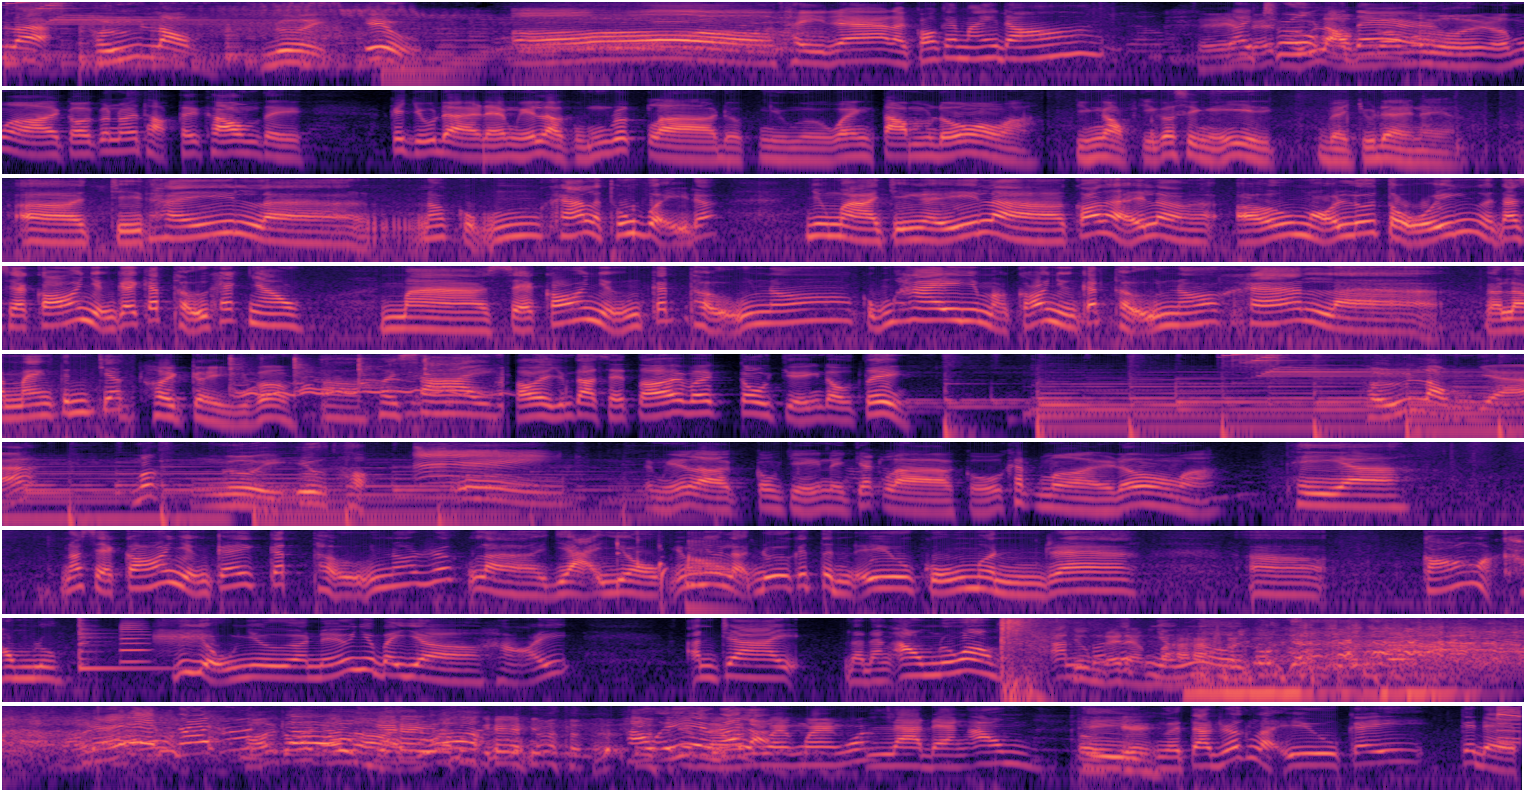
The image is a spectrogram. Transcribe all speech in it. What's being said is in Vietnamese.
là thử lòng người yêu. Ồ thì ra là có cái máy đó. Thì em Like để thử lòng coi mọi người. Đúng rồi coi có nói thật hay không thì cái chủ đề này em nghĩ là cũng rất là được nhiều người quan tâm đúng không ạ? Chị ngọc chị có suy nghĩ gì về chủ đề này ạ? Ờ, chị thấy là nó cũng khá là thú vị đó. Nhưng mà chị nghĩ là có thể là ở mỗi lứa tuổi người ta sẽ có những cái cách thử khác nhau mà sẽ có những cách thử nó cũng hay nhưng mà có những cách thử nó khá là gọi là mang tính chất hơi kỳ phải không? Ờ, hơi sai. Thôi chúng ta sẽ tới với câu chuyện đầu tiên. Thử lòng giả mất người yêu thật. Em nghĩ là câu chuyện này chắc là của khách mời đúng không ạ? Thì ờ, nó sẽ có những cái cách thử nó rất là dại dột giống như là đưa cái tình yêu của mình ra ờ, có hoặc không luôn ví dụ như ờ, nếu như bây giờ hỏi anh trai là đàn ông đúng không? Anh Chứ có thích những bà. người để em nói hết câu trả lời quá không ý em nói là ngoan ngoan quá. là đàn ông thì Ok. người ta rất là yêu cái cái đẹp.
